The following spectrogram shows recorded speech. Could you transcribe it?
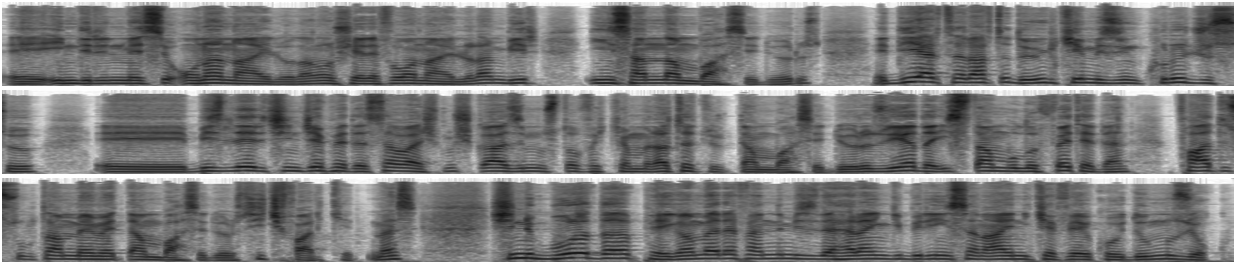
e, indirilmesi ona nail olan, o şerefe ona nail olan bir insandan bahsediyoruz. E, diğer tarafta da ülkemizin kurucusu, e, bizler için cephede savaşmış Gazi Mustafa Kemal Atatürk'ten bahsediyoruz ya da İstanbul'u fetheden Fatih Sultan Mehmet'ten bahsediyoruz. Hiç fark etmez. Şimdi burada Peygamber Efendimizle herhangi bir insan aynı kefeye koyduğumuz yok.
